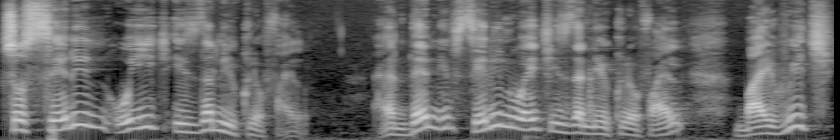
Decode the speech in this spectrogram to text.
So, serine OH is the nucleophile and then if serine OH is the nucleophile by which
